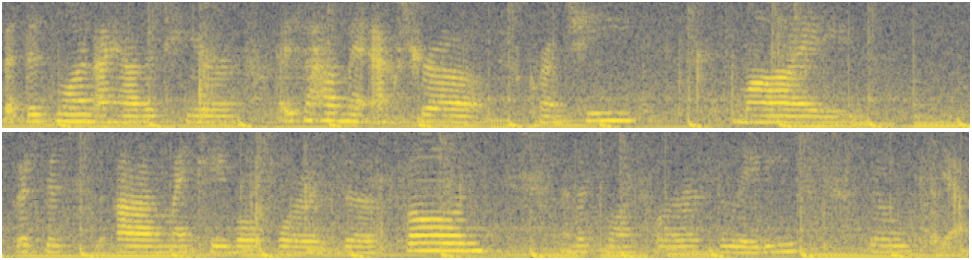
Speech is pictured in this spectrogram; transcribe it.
but this one I have it here. I also have my extra scrunchie my this is uh, my cable for the phone and this one for the ladies. So yeah.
